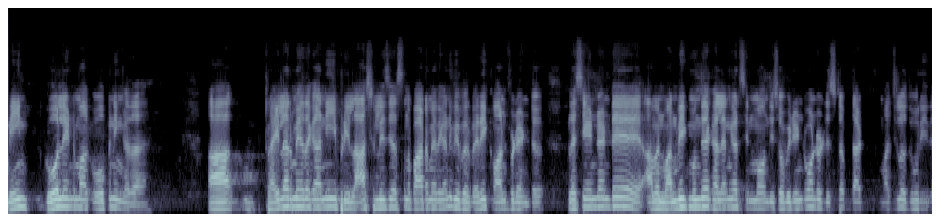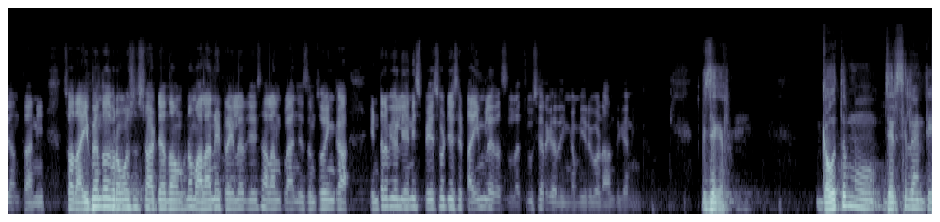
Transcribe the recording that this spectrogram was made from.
మెయిన్ గోల్ ఏంటి మాకు ఓపెనింగ్ కదా? ఆ ట్రైలర్ మీద కానీ ఇప్పుడు ఈ లాస్ట్ రిలీజ్ చేస్తున్న పాట మీద కానీ వీఆర్ వెరీ కాన్ఫిడెంట్ ప్లస్ ఏంటంటే ఐ మీన్ వన్ వీక్ ముందే కళ్యాణ్ గారి సినిమా ఉంది. So we didn't want disturb that మధ్యలో దూరి ఇది అంతా అని. సో అది అయిపోయిన తర్వాత ప్రమోషన్ స్టార్ట్ చేద్దాం అనుకున్నాం. అలానే ట్రైలర్ చేసి అలానే ప్లాన్ చేసాం. సో ఇంకా ఇంటర్వ్యూలు ఏని స్పేస్ అవుట్ చేసే టైం లేదు అసలు. చూసారు కదా ఇంకా మీరు కూడా అందుకని విజయ్ గారు గౌతమ్ జెర్సీ లాంటి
